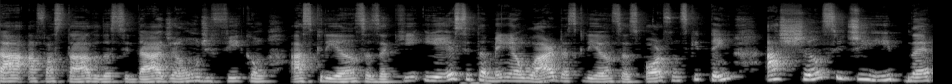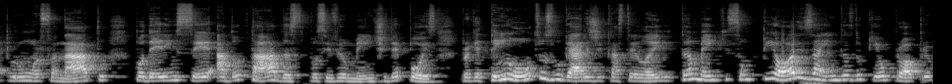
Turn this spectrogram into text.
está afastado da cidade, aonde ficam as crianças aqui, e esse também é o lar das crianças órfãs que tem a chance de ir, né, por um orfanato, poderem ser adotadas possivelmente depois, porque tem outros lugares de Castellane também que são piores ainda do que o próprio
